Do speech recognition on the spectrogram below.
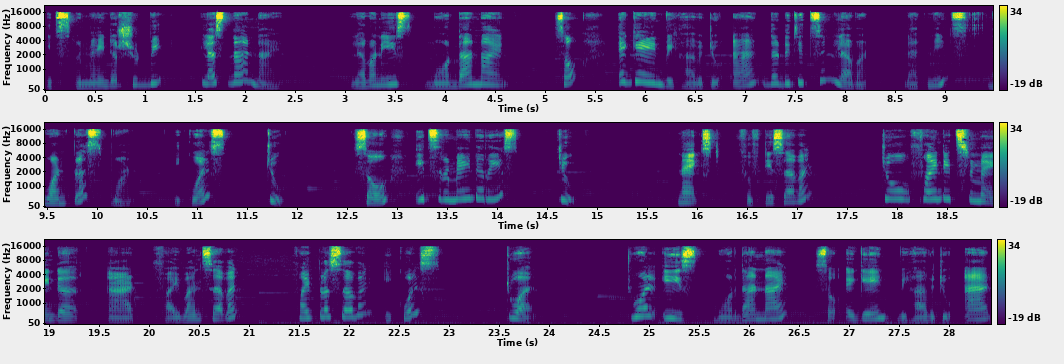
its remainder should be less than 9. 11 is more than 9. So, again we have to add the digits in 11. That means 1 plus 1 equals 2. So, its remainder is 2. Next, 57. To find its remainder, add 5 and 7. 5 plus 7 equals 12. 12 is more than 9. So again we have to add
